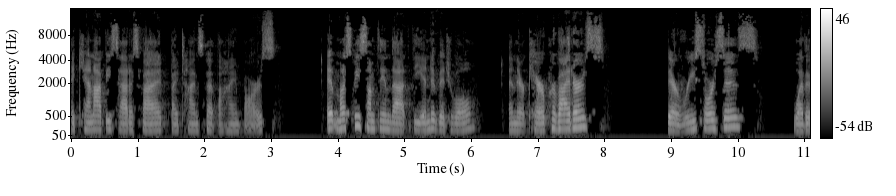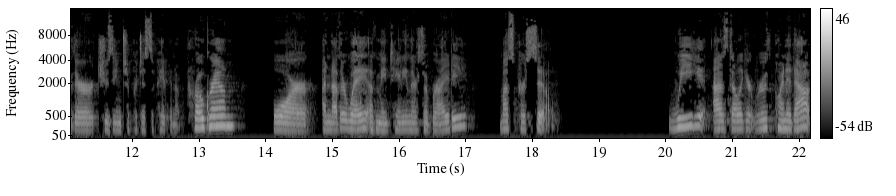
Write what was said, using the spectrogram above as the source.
It cannot be satisfied by time spent behind bars. It must be something that the individual and their care providers, their resources, whether they're choosing to participate in a program or another way of maintaining their sobriety, must pursue. We, as Delegate Ruth pointed out,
